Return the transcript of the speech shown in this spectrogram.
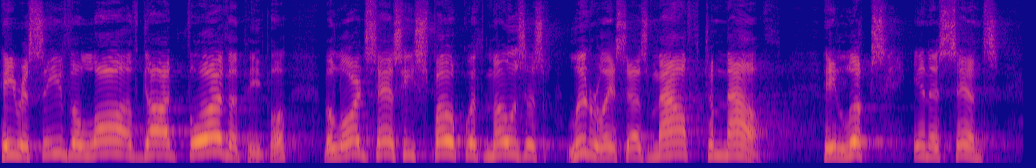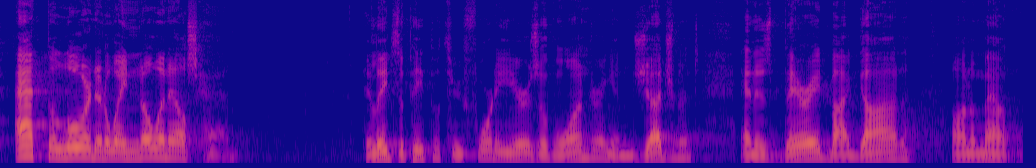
He received the law of God for the people. The Lord says he spoke with Moses, literally, it says mouth to mouth. He looks, in a sense, at the Lord in a way no one else had. He leads the people through 40 years of wandering and judgment and is buried by God on a mountain.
